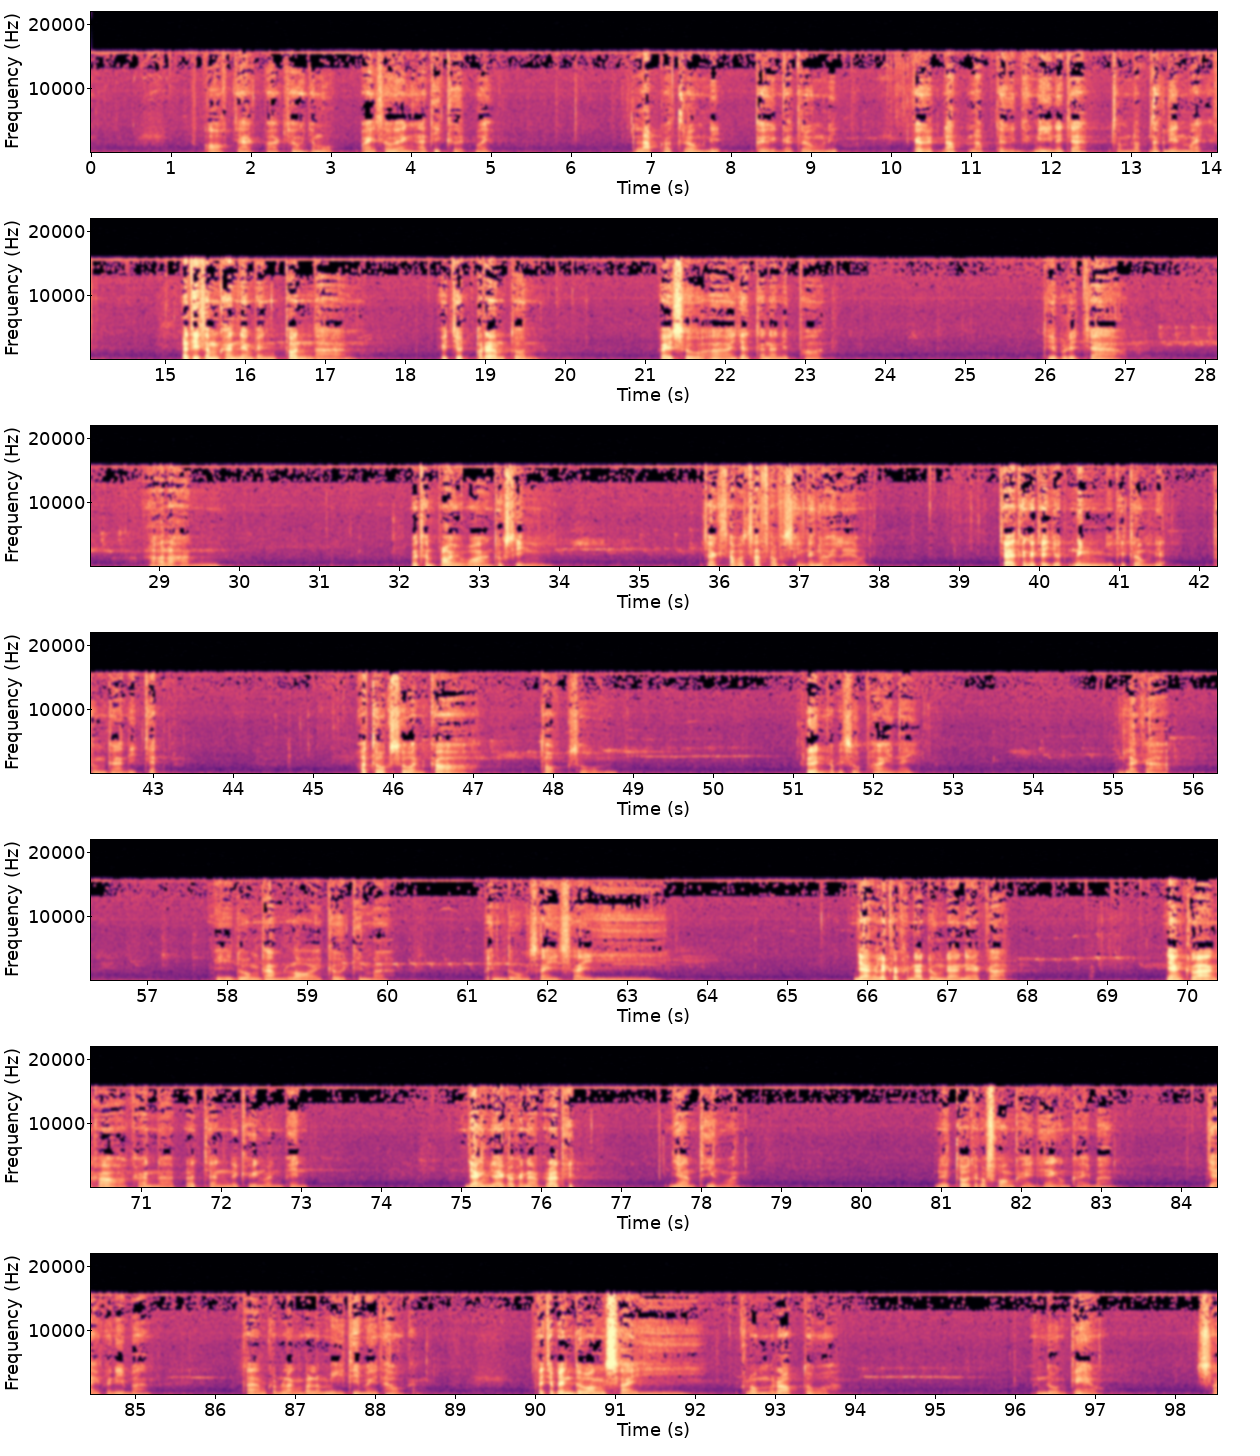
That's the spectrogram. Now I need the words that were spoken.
ออกจากปากช่องจมูกไปแสวงหาที่เกิดใหม่ หลับก็ตรงนี้ ตื่นก็ตรงนี้ เกิดดับหลับตื่นอย่างนี้นะจ๊ะสำหรับนักเรียนใหม่ และที่สำคัญยังเป็นต้นทาง คือจุดเริ่มต้น ไปสู่อายตนะนิพพานที่พระเจ้าพระอรหันต์เมื่อท่านปล่อยวางทุกสิ่ง จากสรรพสัตว์สรรพสิ่งทั้งหลายแล้ว ใจท่านก็จะหยุดนิ่งอยู่ที่ตรงเนี้ย ตรงฐานที่เจ็ด พอถูกส่วนก็ตกศูนย์เคลื่อนก็ไปสู่ภายใน แล้วก็ มีดวงธรรมลอยเกิดขึ้นมา เป็นดวงใส ๆ อย่างเล็กก็ขนาดดวงดาวในอากาศ อย่างกลางก็ขนาดพระจันทร์ในคืนวันเพ็ญ ย่างใหญ่ก็ขนาดพระอาทิตย์ ยามเที่ยงวัน หรือโตเท่ากับฟองไข่แดงของไก่บ้าง ใหญ่กว่านี้บ้าง ตามกำลังบารมีที่ไม่เท่ากัน แต่จะเป็นดวงใสกลมรอบตัว มันดวงแก้ว ใส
